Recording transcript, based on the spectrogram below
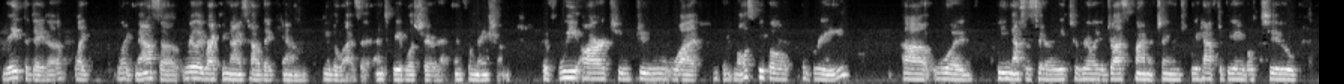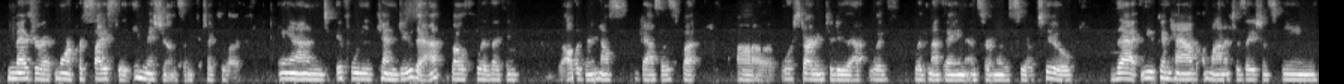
create the data, like like NASA, really recognize how they can utilize it and to be able to share that information. If we are to do what I think most people agree uh, would be necessary to really address climate change, we have to be able to measure it more precisely, emissions in particular. And if we can do that, both with, I think, all the greenhouse gases, but uh, we're starting to do that with, with methane and certainly with CO2, that you can have a monetization scheme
